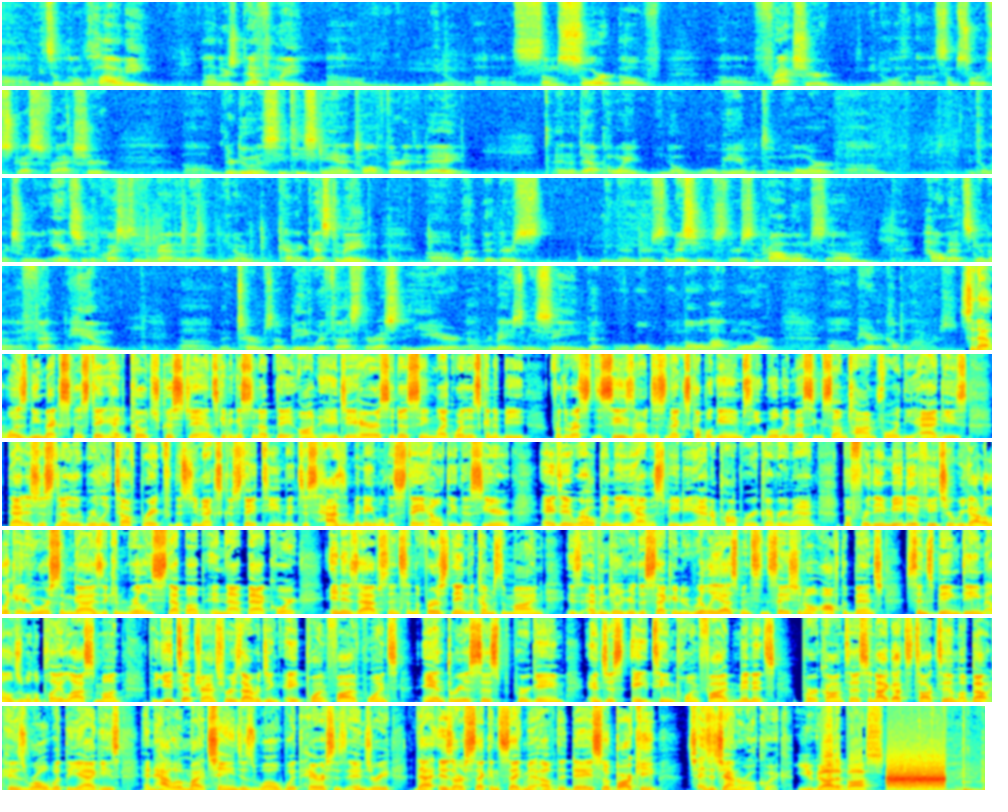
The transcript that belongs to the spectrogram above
Uh, it's a little cloudy. Uh, there's definitely, uh, some sort of uh, fracture. You know, uh, some sort of stress fracture. Um, they're doing a CT scan at 12:30 today, and at that point, you know, we'll be able to more um, intellectually answer the question rather than you know kind of guesstimate. Um, but th- there's I mean, there, there's some issues, there's some problems. Um, how that's going to affect him um, in terms of being with us the rest of the year uh, remains to be seen. But we'll, we'll know a lot more um, here in a couple hours. So that was New Mexico State head coach Chris Jans giving us an update on AJ Harris. It does seem like whether it's going to be for the rest of the season or just the next couple games, he will be missing some time for the Aggies. That is just another really tough break for this New Mexico State team that just hasn't been able to stay healthy this year. AJ, we're hoping that you have a speedy and a proper recovery, man. But for the immediate future, we got to look at who are some guys that can really step up in that backcourt in his absence. And the first name that comes to mind is Evan Gilliard II, who really has been sensational off the bench since being deemed eligible to play last month. The UTEP transfer is averaging 8.5 points and 3 assists per game in just 18.5 minutes per contest. And I got to talk to him about his role with the Aggies and how it might change as well with Harris's injury. That is our second segment of the day. So, Barkeep, change the channel real quick. You got it, boss.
